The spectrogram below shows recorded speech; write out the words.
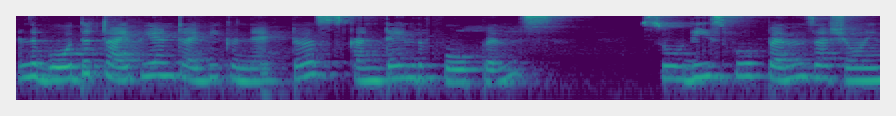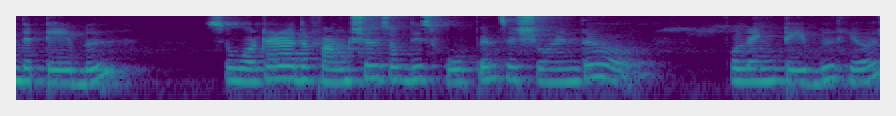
And the, both the type A and type B connectors contain the four pins. So these four pins are shown in the table. So what are the functions of these four pins is shown in the following table here.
